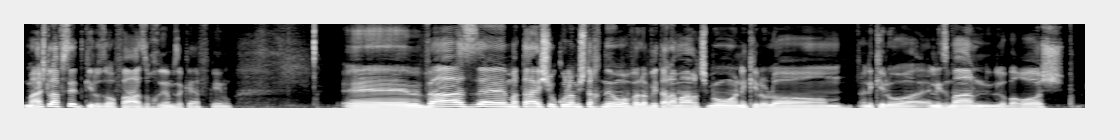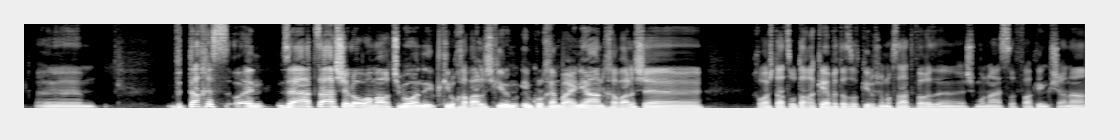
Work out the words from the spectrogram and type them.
מה יש להפסיד? כאילו, זו הופעה, זוכרים? זה כיף, כאילו. אה, ואז אה, מתישהו כולם השתכנעו, אבל אביטל אמר, תשמעו, אני כאילו לא... אני כאילו, אין לי זמן, אני לא בראש. ותכלס, זה היה הצעה שלו, הוא אמר, תשמעו, אני כאילו חבל, שכאילו, אם כולכם בעניין, חבל ש... חבל שתעצרו את הרכבת הזאת, כאילו, שנוסעת כבר איזה 18 fucking שנה,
